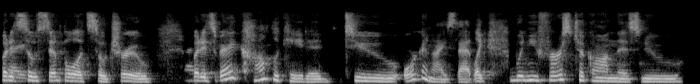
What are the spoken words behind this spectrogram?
but right. it's so simple it's so true right. but it's very complicated to organize that like when you first took on this new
